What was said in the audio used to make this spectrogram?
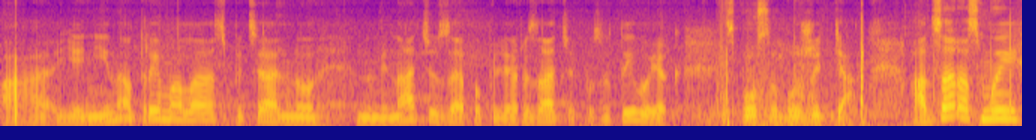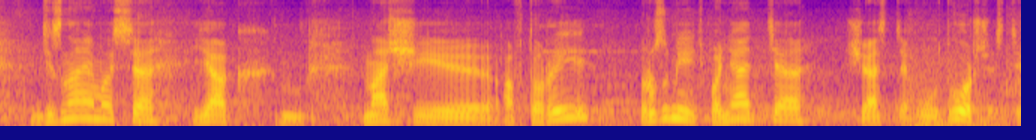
а Яніна отримала спеціальну номінацію за популяризацію позитиву як способу життя. А зараз ми дізнаємося, як наші автори розуміють поняття щастя у творчості.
